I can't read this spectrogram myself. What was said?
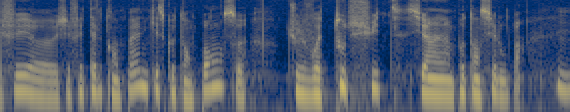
fait, j'ai fait telle campagne, qu'est-ce que tu en penses? Tu le vois tout de suite s'il y a un potentiel ou pas. Mm.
